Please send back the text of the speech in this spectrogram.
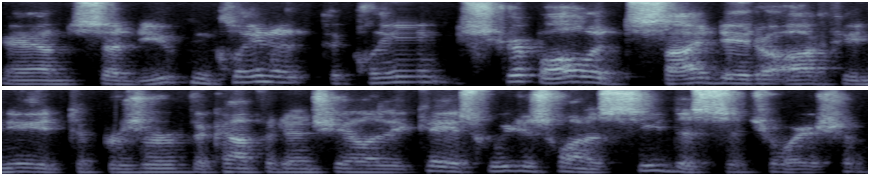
and said, you can clean it, the clean, strip all the side data off you need to preserve the confidentiality of the case. We just want to see this situation.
